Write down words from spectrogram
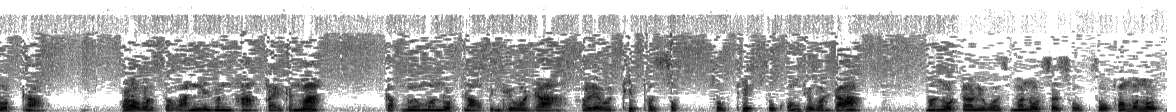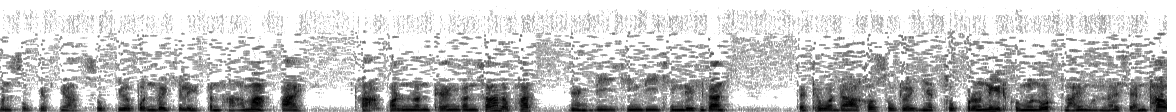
นุษย์เรา เพราะว่าสวรรค์นี่มันห่างไกลกันมาก กับเมืองมนุษย์เราเป็นเทวดาเขาเรียกว่าทิพย์สุขสุขทิพย์สุขของเทวดามนุษย์เราเรียกว่ามนุษย์สุขสุขของมนุษย์มันสุขหยาบหยาบสุขเจือปนด้วยกิเลสตัณหามากไปขาพันนันแทงกันสารพัดอย่างดีชิงดีชิงเด่นกัน แต่เทวดาเขาสุขละเอียดสุขประณีตของมนุษย์หลายหมื่นหลายแสนเท่า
